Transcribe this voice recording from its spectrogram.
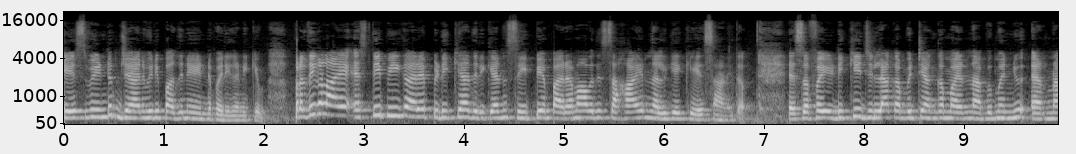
കേസ് വീണ്ടും ജാനുവരി പതിനേഴിന് പരിഗണിക്കും. പ്രതികളായ എസ് ഡി പിക്കാരെ പിടിക്കാതിരിക്കാൻ സി പി എം പരമാവധി സഹായം നൽകിയ കേസാണിത്. എസ് എഫ് ഐ ഇടുക്കി ജില്ലാ കമ്മിറ്റി അംഗമായിരുന്ന അഭിമന്യു എറണാകുളം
